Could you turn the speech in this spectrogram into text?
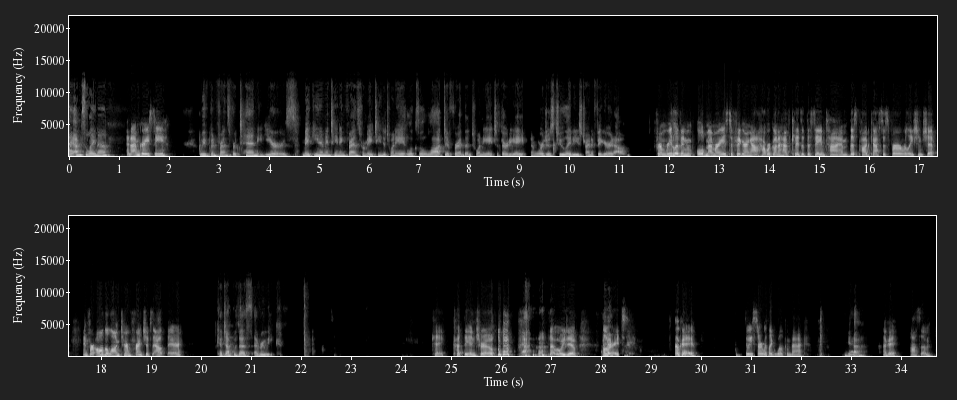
Hi, I'm Selena. And I'm Gracie. We've been friends for 10 years. Making and maintaining friends from 18 to 28 looks a lot different than 28 to 38, and we're just two ladies trying to figure it out. From reliving old memories to figuring out how we're going to have kids at the same time, this podcast is for our relationship and for all the long term friendships out there. Catch up with us every week. Okay, cut the intro. is that what we do? All Okay. right. Okay. Do we start with like welcome back? Yeah. Okay, awesome.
